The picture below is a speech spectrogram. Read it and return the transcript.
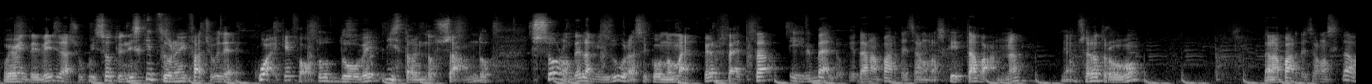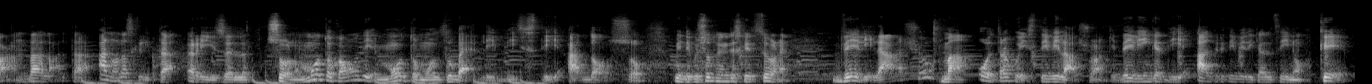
Ovviamente ve li lascio qui sotto in descrizione vi faccio vedere qualche foto dove li sto indossando. Sono della misura secondo me perfetta. E il bello che da una parte c'è una scritta Van vediamo se la trovo da una parte c'è una scritta Van, dall'altra hanno la scritta Riesel. Sono molto comodi e molto molto belli visti addosso, quindi qui sotto in descrizione ve li lascio, ma oltre a questi vi lascio anche dei link di altri tipi di calzino che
